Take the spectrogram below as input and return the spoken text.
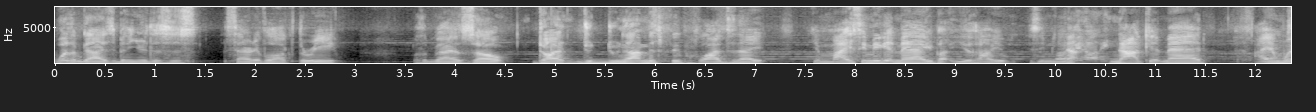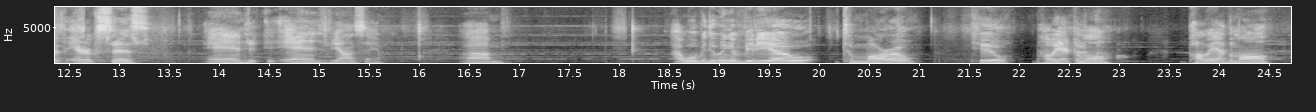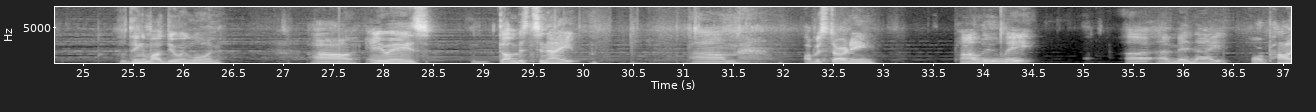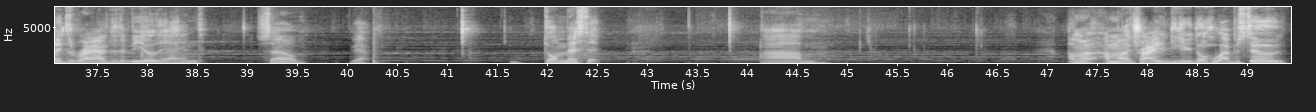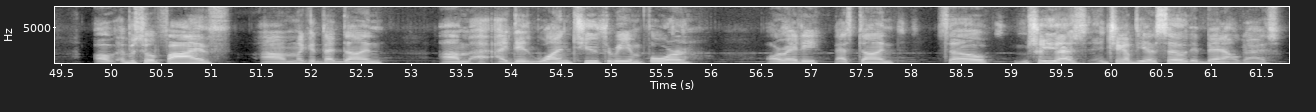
What's up, guys? It's Ben here. This is Saturday Vlog 3. What's up, guys? So, don't, do, do not miss Facebook Live tonight. You might see me get mad, but you, you see me not, not get mad. I am with Eric Sis and, and his fiance. Um, I will be doing a video tomorrow, too. Probably at the mall. Probably at the mall. I was thinking about doing one. Uh, anyways, dumbest tonight. Um, I'll be starting probably late uh, at midnight or probably just right after the video end. So, yeah. Don't miss it. Um, I'm gonna I'm gonna try to do the whole episode of episode five. Um, I get that done. Um, I, I did one, two, three, and four already. That's done. So, I'm sure you guys check out the episode. They've been out, guys.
